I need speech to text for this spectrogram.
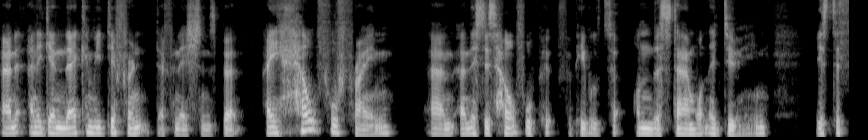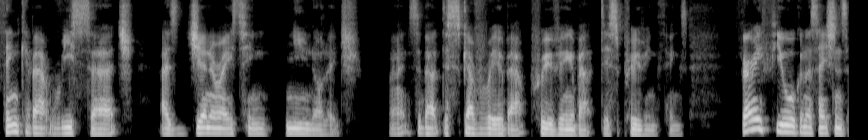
And, and again, there can be different definitions, but a helpful frame, um, and this is helpful p- for people to understand what they're doing, is to think about research as generating new knowledge. Right? It's about discovery, about proving, about disproving things very few organizations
